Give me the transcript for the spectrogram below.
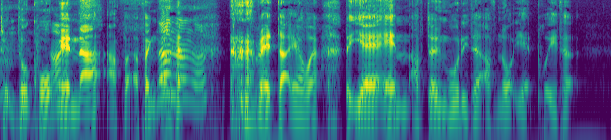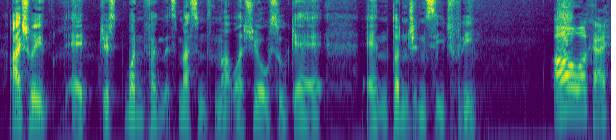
don't, don't quote me on that. I, th- I think No, I, no, no. I read that earlier. But yeah, um, I've downloaded it. I've not yet played it. Actually, uh, just one thing that's missing from that list, you also get um, Dungeon Siege free. Oh, okay.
